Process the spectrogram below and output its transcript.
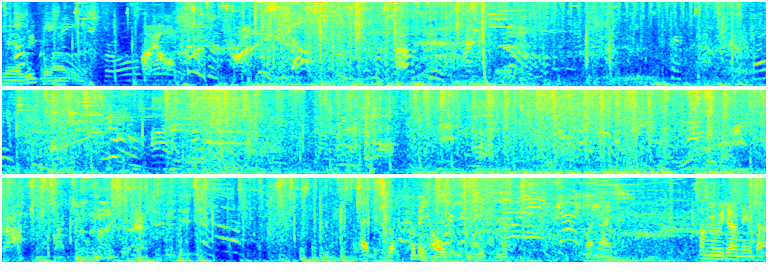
Yeah, we pull out. of these. This little cubby hole that you've made for me. Quite nice. I mean, we don't need that.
